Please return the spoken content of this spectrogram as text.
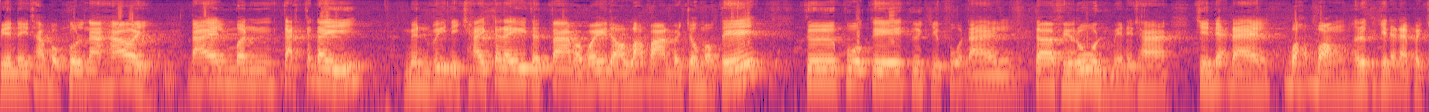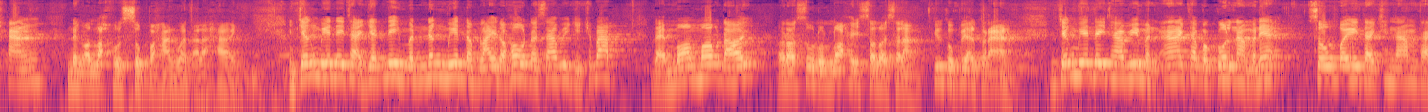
មានន័យថាបុគ្គលណាហើយដែលមិនកាត់ក្តីមានវិនិច្ឆ័យក្តីទៅតាមអ្វីដែលអល់ឡោះបានបញ្ចុះមកទេគឺពួកគេគឺជាពួកដែលកាហ្វីរូនមានន័យថាជាអ្នកដែលបោះបង់ឬក៏ជាអ្នកដែលប្រឆាំងនឹងអល់ឡោះស៊ុបហានវតាឡាហើយអញ្ចឹងមានន័យថាយិត្តនេះមិននឹងមានតម្លៃរហូតដោយសារវាជាច្បាប់ ដែលមកមកដោយរ៉ាស៊ូលឡោះសល្លសាឡាមគឺគម្ពីរអល់កុរអានអញ្ចឹងមានន័យថាវាមិនអាចថាបុគ្គលណាម្នាក់សូម្បីតែឆ្នាំថា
